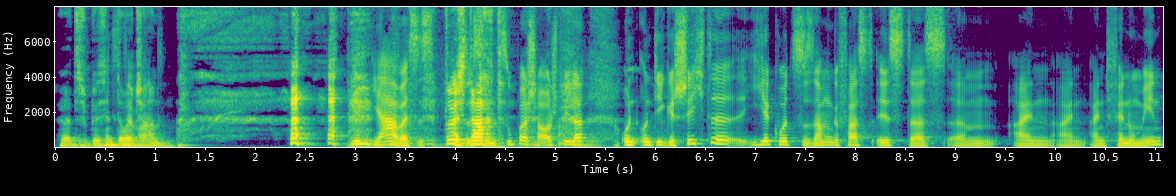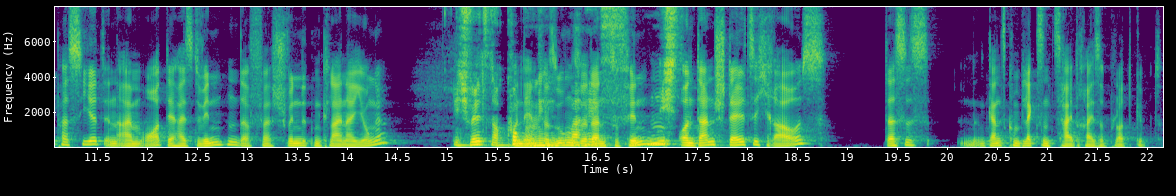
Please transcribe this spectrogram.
Hört sich ein bisschen deutsch an. ja, aber es ist also es sind super Schauspieler. Und, und die Geschichte hier kurz zusammengefasst ist, dass ähm, ein, ein, ein Phänomen passiert in einem Ort, der heißt Winden. Da verschwindet ein kleiner Junge. Ich will es noch gucken. Und den versuchen sie dann zu finden. Und dann stellt sich raus, dass es einen ganz komplexen Zeitreiseplot gibt.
